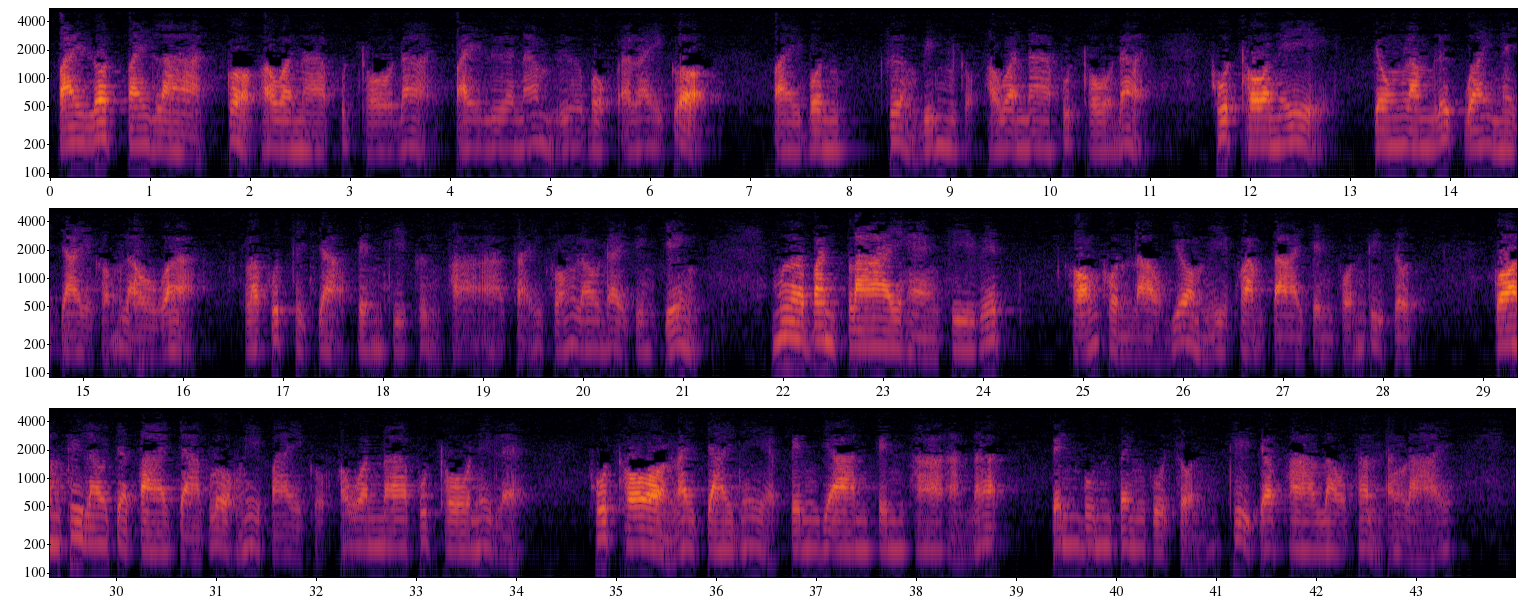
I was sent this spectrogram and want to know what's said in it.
ไปรถไปลา ก็ภาวนาพุทโธได้ ไปเรือน้ำเรือบกอะไรก็ไปบนเครื่องบินก็ภาวนาพุทโธได้ พุทโธนี้จงลำลึกไว้ในใจของเราว่า พระพุทธเจ้าเป็นที่พึ่งพาอาศัยของเราได้จริงเมื่อบั้นปลายแห่งชีวิตของคนเราย่อมมีความตายเป็นผลที่สุด ก่อนที่เราจะตายจากโลกนี้ไปก็ภาวนาพุทโธนี่แหละ พุทโธในใจนี่เป็นญาณเป็นพาหันะ เป็นบุญเป็นกุศลที่จะพาเราท่านทั้งหลาย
